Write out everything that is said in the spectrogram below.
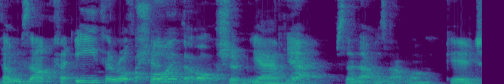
Thumbs up for either option. For either option. Yeah, Yeah. So that was that one. good.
